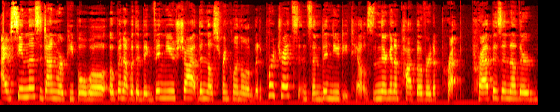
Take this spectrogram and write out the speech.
I've seen this done where people will open up with a big venue shot, then they'll sprinkle in a little bit of portraits and some venue details. Then they're going to pop over to prep. Prep is another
